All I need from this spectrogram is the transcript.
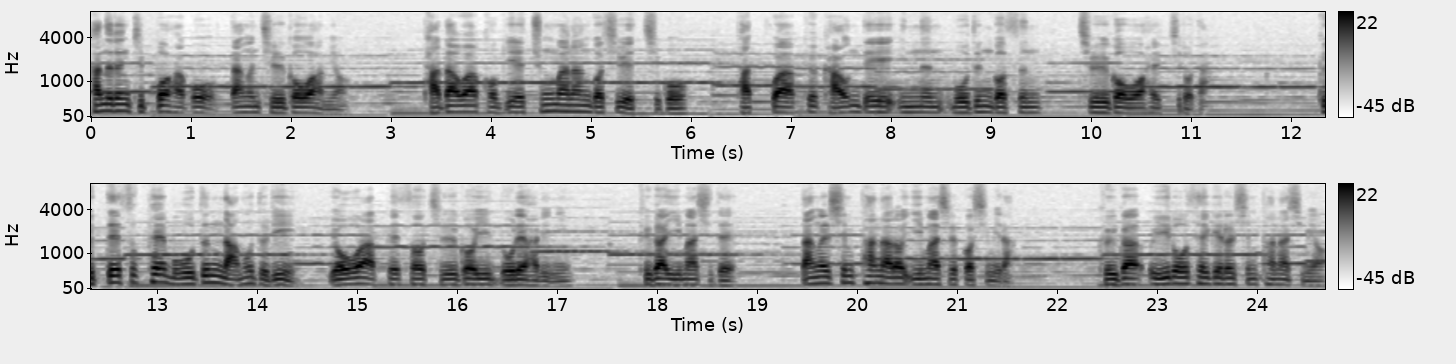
하늘은 기뻐하고 땅은 즐거워하며 바다와 거기에 충만한 것이 외치고 밭과 그 가운데에 있는 모든 것은 즐거워할지로다. 그때 숲의 모든 나무들이 여호와 앞에서 즐거이 노래하리니 그가 임하시되 땅을 심판하러 임하실 것임이라. 그가 의로 세계를 심판하시며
